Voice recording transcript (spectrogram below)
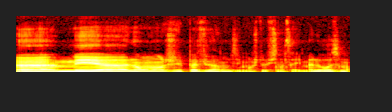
Euh, mais euh, non, non, j'ai pas vu un dimanche de fiançailles, malheureusement.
